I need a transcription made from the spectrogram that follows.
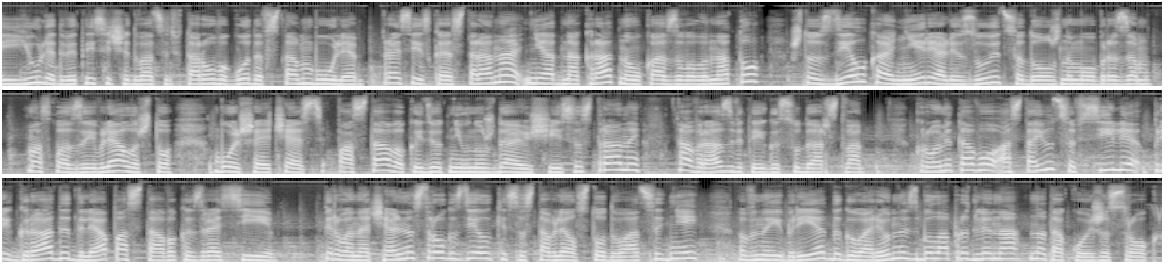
июля 2022 года в Стамбуле. Российская сторона неоднократно указывала на то, что сделка не реализуется должным образом. Москва заявляла, что большая часть поставок идет не в нуждающиеся страны, а в развитые государства. Кроме того, остаются в силе преграды для поставок из России. Первоначально срок сделки составлял 120 дней. В ноябре договоренность была продлена на такой же срок.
